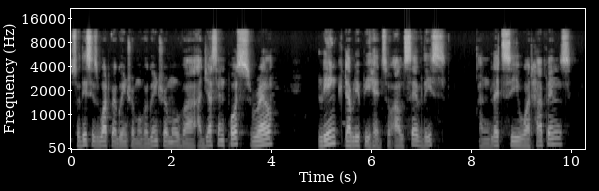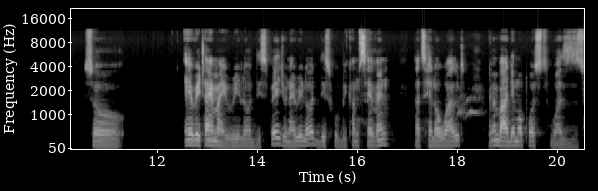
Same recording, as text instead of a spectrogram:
So this is what we're going to remove. We're going to remove uh, adjacent posts rel link wp head. So i'll save this and let's see what happens. So every time I reload this page when I reload this will become 7 that's hello world remember our demo post was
